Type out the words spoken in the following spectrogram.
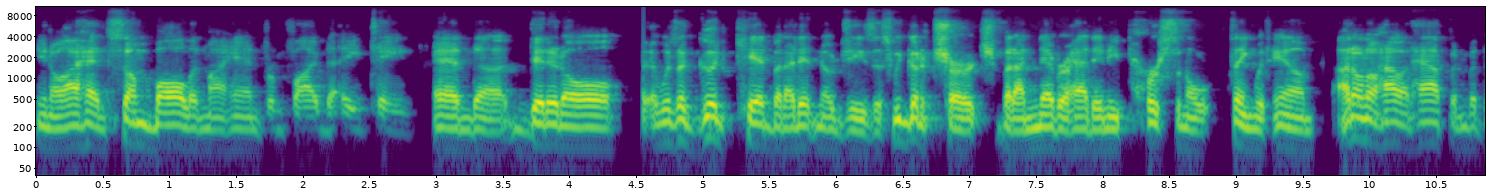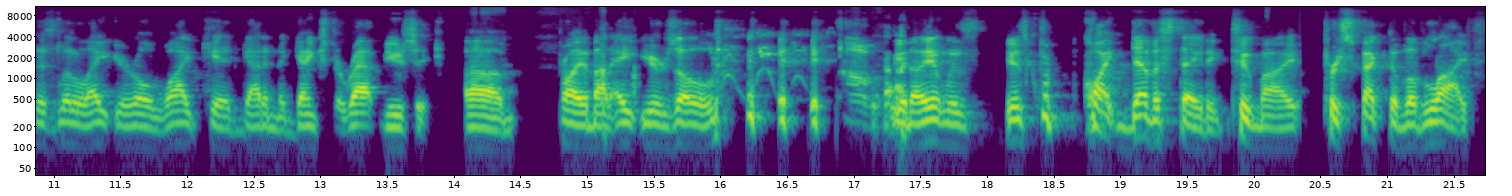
You know, I had some ball in my hand from five to 18, and uh, did it all. It was a good kid, but I didn't know Jesus. We'd go to church, but I never had any personal thing with him. I don't know how it happened, but this little eight year old white kid got into gangster rap music. Um, probably about eight years old. so, oh, you know, it was it was qu- quite devastating to my perspective of life.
